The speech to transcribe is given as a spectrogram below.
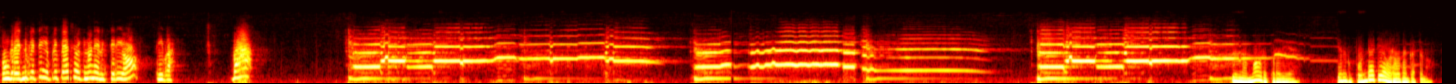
உங்க ரெண்டு பேர்த்தையும் எப்படி பேச வைக்கணும்னு எனக்கு தெரியும். நீ வா. வா. எனக்கு பொண்டாட்டியா வரவதான் கட்டணும்.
